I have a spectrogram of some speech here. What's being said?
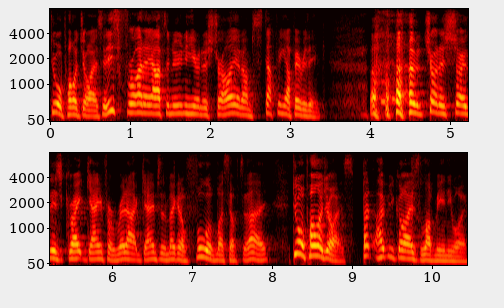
Do apologise. It is Friday afternoon here in Australia, and I'm stuffing up everything. I'm trying to show this great game for Red Art Games and making a fool of myself today. Do apologise, but I hope you guys love me anyway.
